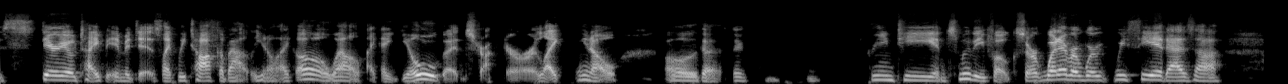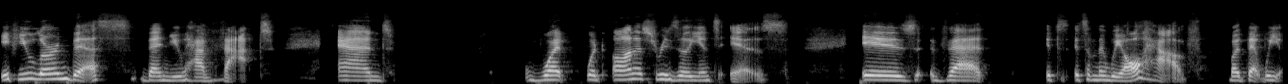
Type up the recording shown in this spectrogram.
stereotype images like we talk about you know like oh well like a yoga instructor or like you know oh the the green tea and smoothie folks or whatever where we see it as a if you learn this then you have that and what what honest resilience is is that it's it's something we all have but that we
